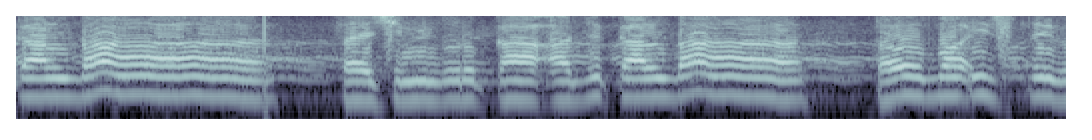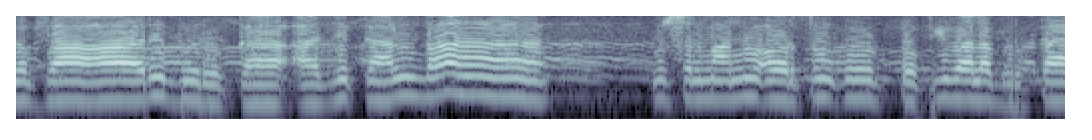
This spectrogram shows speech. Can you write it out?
کل فیشنی برکا اج کل توبہ استغفار برکا اج کل مسلمانوں عورتوں کو ٹوپی والا برقع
